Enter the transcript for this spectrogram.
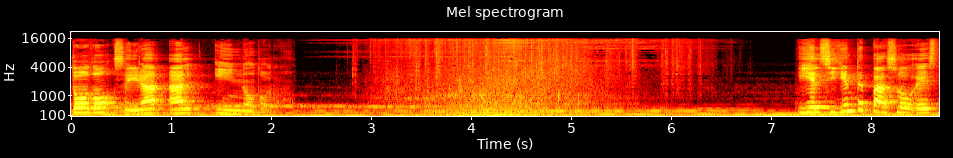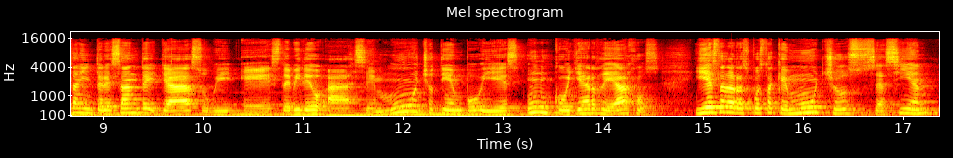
todo se irá al inodoro. Y el siguiente paso es tan interesante, ya subí este video hace mucho tiempo y es un collar de ajos. Y esta es la respuesta que muchos se hacían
